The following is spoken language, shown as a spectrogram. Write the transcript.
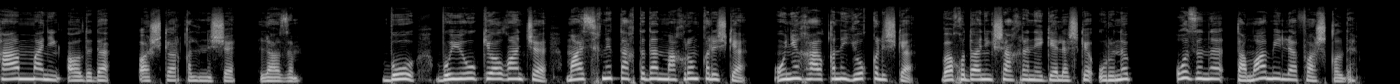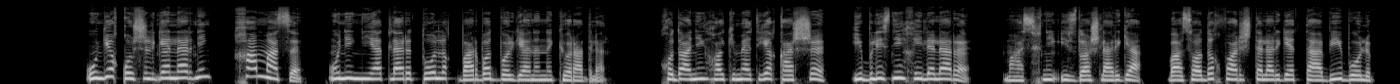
hammaning oldida oshkor qilinishi lozim. Bu buyuk yolg'onchi masihni taxtidan mahrum qilishga uning xalqini yo'q qilishga va xudoning shahrini egallashga urinib o'zini tamomila fosh qildi. Unga qo'shilganlarning hammasi uning niyatlari to'liq barbod bo'lganini ko'radilar. Xudoning hokimiyatiga qarshi iblisning hiylalari masihning izdoshlariga va sodiq farishtalariga tabiiy bo'lib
